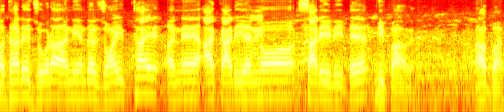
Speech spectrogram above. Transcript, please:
વધારે જોડા આની અંદર જોઈન્ટ થાય અને આ કાર્યનો સારી રીતે દીપાવે આભાર.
